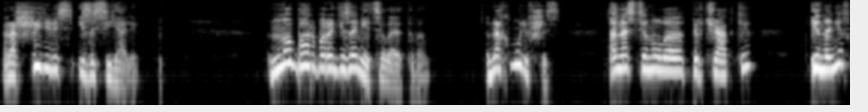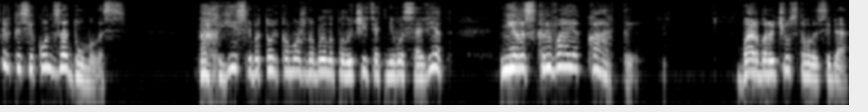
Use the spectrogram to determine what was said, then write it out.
расширились и засияли. Но Барбара не заметила этого. Нахмурившись, она стянула перчатки и на несколько секунд задумалась. Ах, если бы только можно было получить от него совет, не раскрывая карты! Барбара чувствовала себя,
